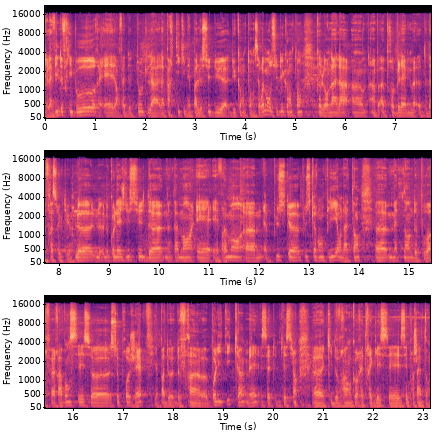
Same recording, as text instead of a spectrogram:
de la ville de Fribourg et en fait de toute la, partie qui n'est pas le sud du, canton. C'est vraiment au sud du canton que l'on a là un, problème d'infrastructure. Le, collège du sud notamment est, vraiment plus, que, plus que rempli. On attend euh, maintenant de pouvoir faire avancer ce, projet. Il n'y a pas de, frein euh, politique, hein, mais c'est une question qui devra encore être réglée ces prochains temps.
